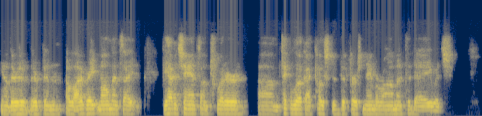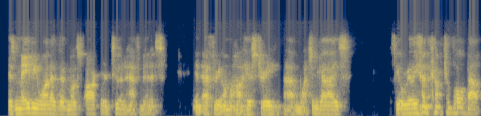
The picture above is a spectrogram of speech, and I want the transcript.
you know, there, there have been a lot of great moments. I, if you have a chance on Twitter, um, take a look. I posted the first Name-O-Rama today, which is maybe one of the most awkward two and a half minutes in F3 Omaha history. Um, watching guys feel really uncomfortable about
